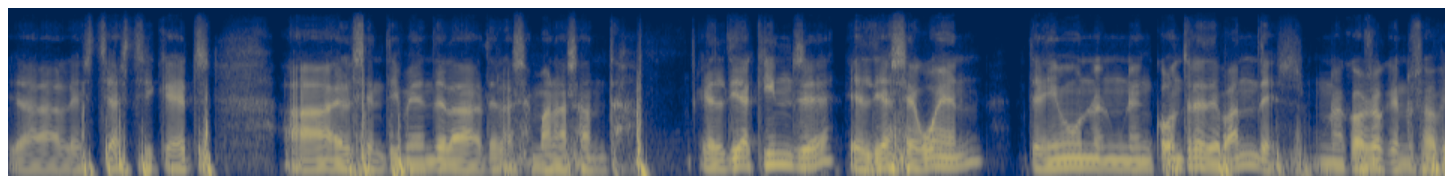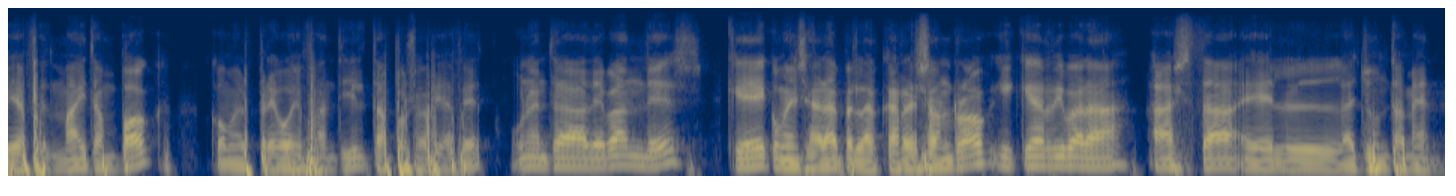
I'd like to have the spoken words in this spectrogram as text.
i a les xas xiquets a el sentiment de la, de la Setmana Santa. El dia 15, el dia següent, tenim un, un encontre de bandes, una cosa que no s'havia fet mai tampoc, com el pregó infantil, tampoc s'havia fet. Una entrada de bandes que començarà per el carrer Sant Roc i que arribarà hasta l'Ajuntament.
